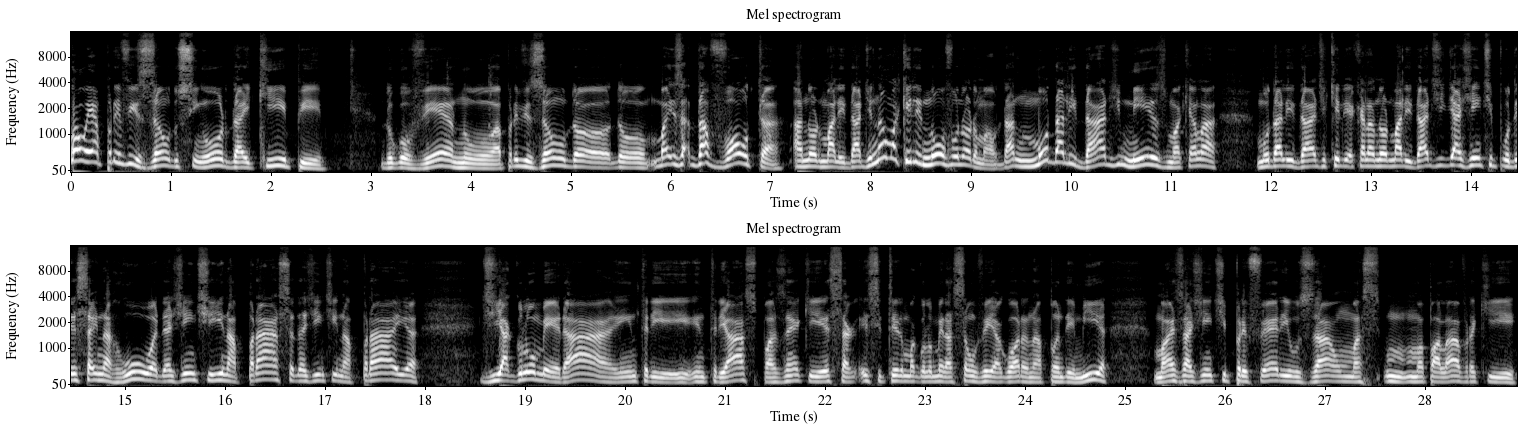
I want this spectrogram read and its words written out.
Qual é a previsão do senhor, da equipe, do governo, a previsão do, do. Mas da volta à normalidade, não aquele novo normal, da modalidade mesmo, aquela modalidade, aquele, aquela normalidade de a gente poder sair na rua, da gente ir na praça, da gente ir na praia de aglomerar, entre, entre aspas, né? Que essa, esse termo aglomeração veio agora na pandemia, mas a gente prefere usar uma, uma palavra que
